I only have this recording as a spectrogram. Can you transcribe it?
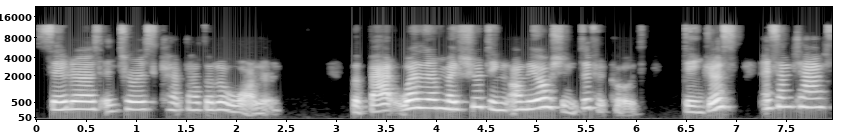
Sailors and tourists kept out of the water. But bad weather made shooting on the ocean difficult, dangerous, and sometimes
